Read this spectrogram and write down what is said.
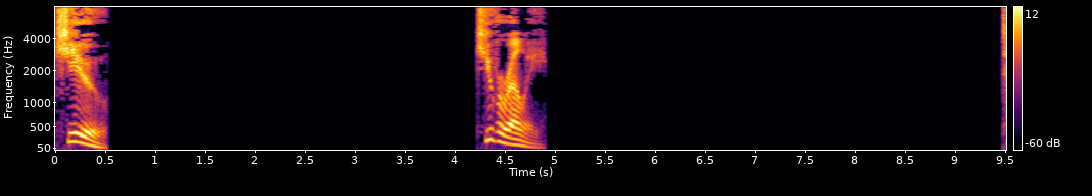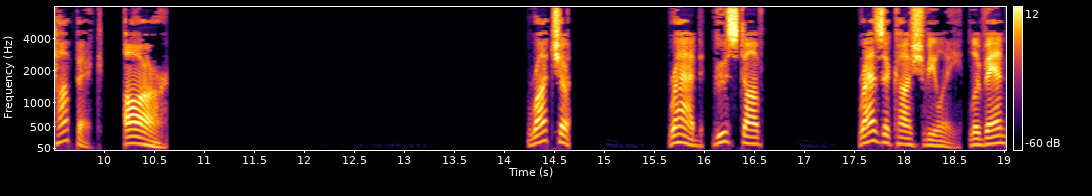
Q. Cuvarelli. Topic. R Racha Rad, Gustav Razakashvili, Levan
